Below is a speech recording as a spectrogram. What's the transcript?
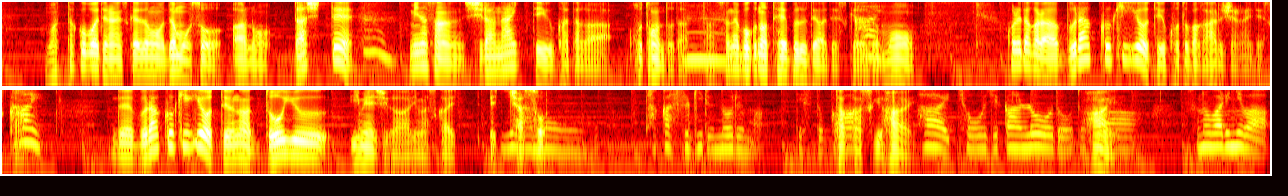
全く覚えてないんですけれどもでもそうあの出してうん。皆さん知らないっていう方がほとんどだったんですよね、うん。僕のテーブルではですけれども、これだからブラック企業という言葉があるじゃないですか、はい。でブラック企業っていうのはどういうイメージがありますか？ええっいちゃそう高すぎるノルマですとか。高すぎはい。はい。長時間労働とか、はその割には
